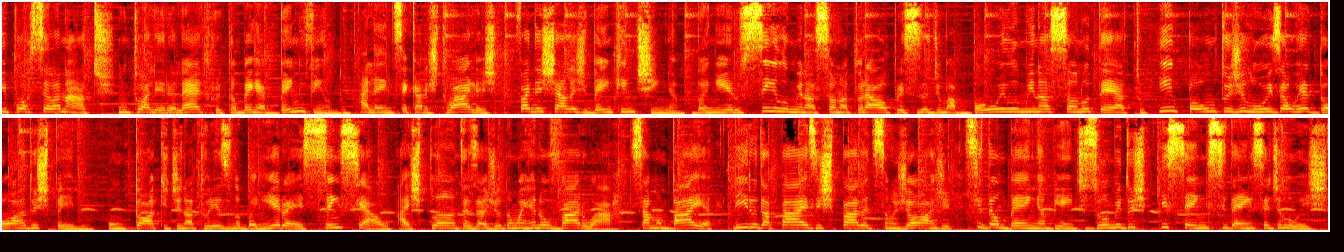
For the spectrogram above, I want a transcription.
e porcelanatos. Um toalheiro elétrico também é bem-vindo. Além de secar as toalhas, vai deixá-las bem quentinha. Banheiro sem iluminação natural precisa de uma boa iluminação no teto e em pontos de luz ao redor do espelho. Um toque de natureza no banheiro é essencial. As plantas ajudam a renovar o ar. Samambaia, lírio da paz e espada de São Jorge se dão bem em ambientes úmidos e sem incidência de luz.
